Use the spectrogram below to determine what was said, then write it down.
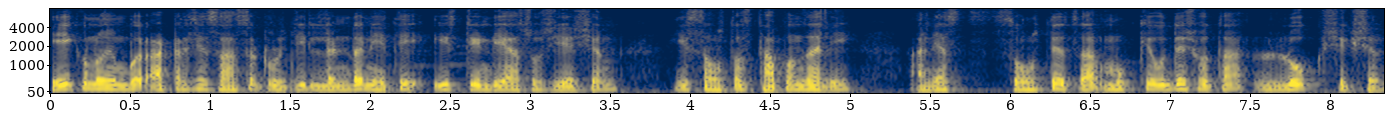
एक नोव्हेंबर अठराशे सहासष्ट रोजी लंडन येथे ईस्ट इंडिया असोसिएशन ही संस्था स्थापन झाली आणि या संस्थेचा मुख्य उद्देश होता लोकशिक्षण.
